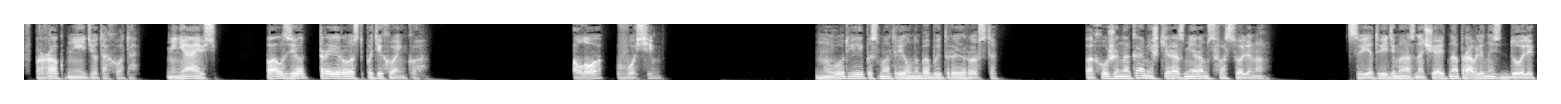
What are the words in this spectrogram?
Впрок мне идет охота. Меняюсь. Ползет троерост потихоньку. Ло-8 Ну вот я и посмотрел на бобы троероста. Похоже на камешки размером с фасолину. Цвет, видимо, означает направленность доли.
